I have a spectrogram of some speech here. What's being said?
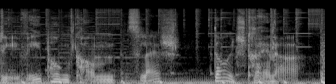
dw.com/deutschtrainer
